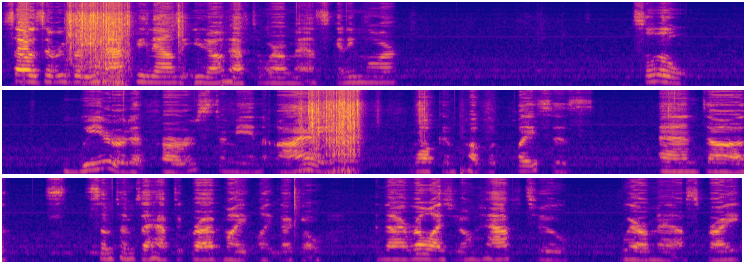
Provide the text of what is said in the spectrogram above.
So is everybody happy now that you don't have to wear a mask anymore? It's a little weird at first. I mean, I walk in public places and uh, sometimes I have to grab my, like I go, and then I realize you don't have to wear a mask, right?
